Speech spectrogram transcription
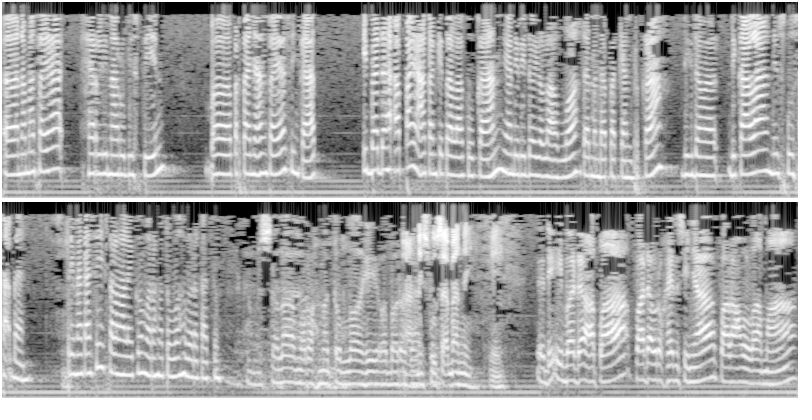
E, nama saya Herlina Rubistin. E, pertanyaan saya singkat. Ibadah apa yang akan kita lakukan yang diridhoi oleh Allah dan mendapatkan berkah di, di kala nisfu Sa'ban? Terima kasih. Assalamualaikum warahmatullahi wabarakatuh. Assalamualaikum warahmatullahi wabarakatuh. Ah, nisfu Sa'ban nih. Okay. Jadi ibadah apa? Pada urgensinya para ulama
